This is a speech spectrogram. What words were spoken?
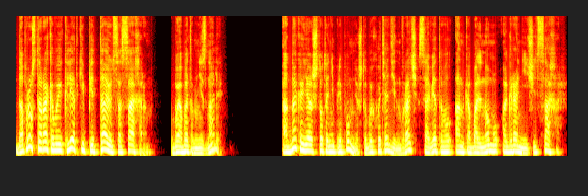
Да просто раковые клетки питаются сахаром. Вы об этом не знали? Однако я что-то не припомню, чтобы хоть один врач советовал онкобольному ограничить сахар.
